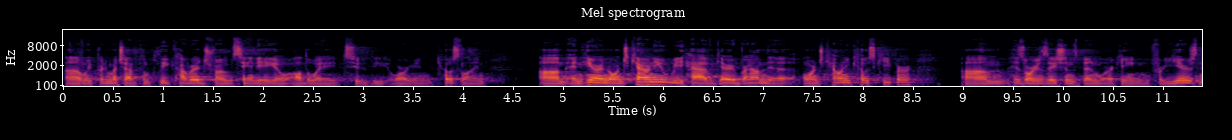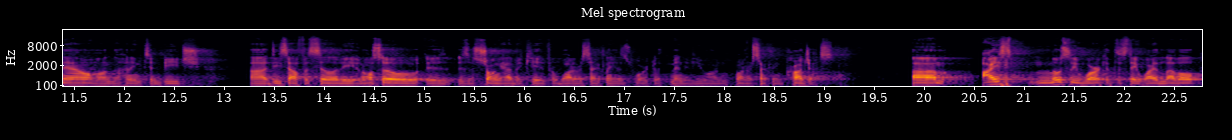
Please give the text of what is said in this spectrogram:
Um, we pretty much have complete coverage from San Diego all the way to the Oregon coastline. Um, and here in Orange County, we have Gary Brown, the Orange County Coastkeeper. Um, his organization's been working for years now on the Huntington Beach uh, desal facility and also is, is, a strong advocate for water recycling, has worked with many of you on water recycling projects. Um, I mostly work at the statewide level,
